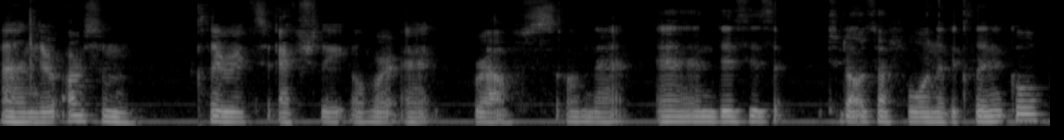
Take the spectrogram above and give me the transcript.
And there are some clearance actually over at Ralph's on that. And this is $2 off of one of the clinical.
